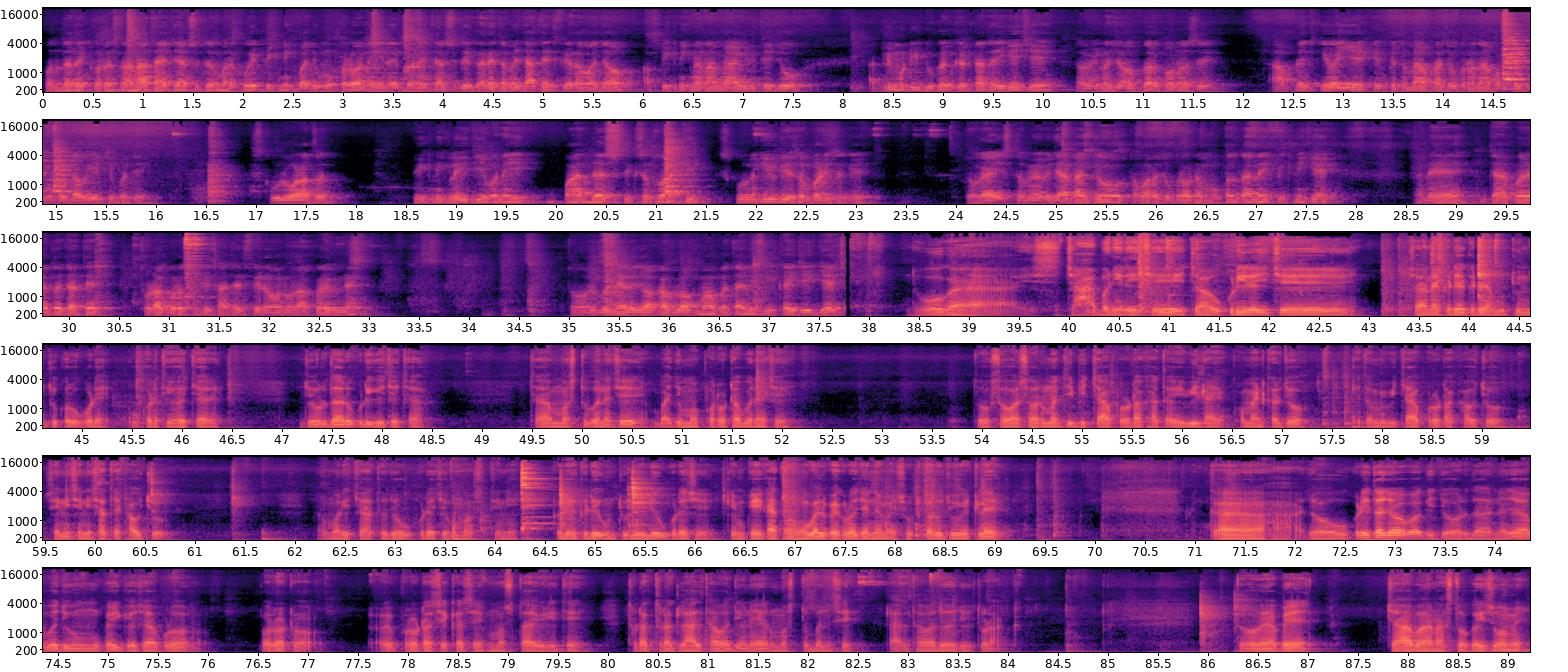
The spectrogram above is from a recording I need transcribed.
પંદરેક વર્ષના ના થાય ત્યાં સુધી તમારે કોઈ પિકનિક બાજુ મોકલવા નહીં અને બને ત્યાં સુધી ઘરે તમે જાતે જ ફેરવવા જાઓ. આ પિકનિકના નામે આવી રીતે જો આટલી મોટી દુઃખદ ઘટના થઈ ગઈ છે, તો એનો જવાબદાર કોણ હશે? આપણે જ કહેવાઈએ, કેમ કે તમે આપણા છોકરાને આ જ મોકલતા હોઈએ છીએ બધે. સ્કૂલવાળા તો પિકનિક લઈ જઈએ પણ એક પાંચ, દસ શિક્ષકો આખી સ્કૂલને કેવી રીતે સંભાળી શકે? તો ગાઈસ તમે હવે ધ્યાન રાખજો, તમારા છોકરાઓને મોકલતા નહીં પિકનિકે. અને જ્યાં બને તો જાતે થોડાક વર્ષ સુધી સાથે જ ફેરવવાનું રાખો એમને. તો હવે બને રહેજો આખા બ્લોગમાં બતાવીશ કે કઈ જગ્યાએ છે. જુઓ ગાઈસ ચા બની રહી છે, ચા ઉકળી રહી છે. ચાને કડિયા કડિયા ઊંચું નીચું કરવું પડે, ઉકળતી હોય ત્યારે. જોરદાર ઉકળી ગઈ છે ચા. ચા મસ્ત બને છે, બાજુમાં પરોઠા બને છે. તો સવાર સવારમાં જે બી ચા પરોઠા ખાતા હોય એ બી લાઈક કોમેન્ટ કરજો કે તમે બી ચા પરોઠા ખાઓ છો, શેની શેની સાથે ખાઓ છો. અમારી ચા તો જવું પડે છે, મસ્તીની. ઘડે ઘડે ઊંચું લઈ લેવું પડે છે. કેમ કે એક હાથમાં મોબાઈલ પકડો છે ને, મેં શૂટ કરું છું એટલે. હા, જો ઉકળી તો જવા બાકી જોરદાર. ને આ બાજુ હું કહી ગયો છે આપણો પરોઠો, હવે પરોઠા શેકાશે, મસ્ત આવી રીતે થોડાક થોડાક લાલ થવા દો ને યાર, મસ્ત બનશે. લાલ થવા દો હજુ થોડાક. તો હવે આપણે ચા બા નાસ્તો કરીશું અમે.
